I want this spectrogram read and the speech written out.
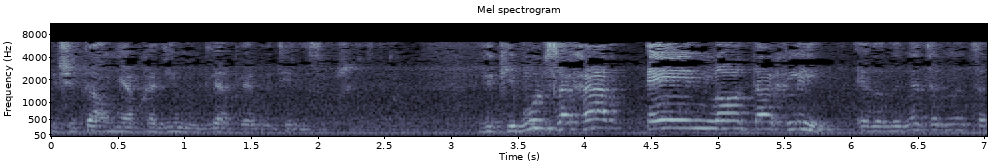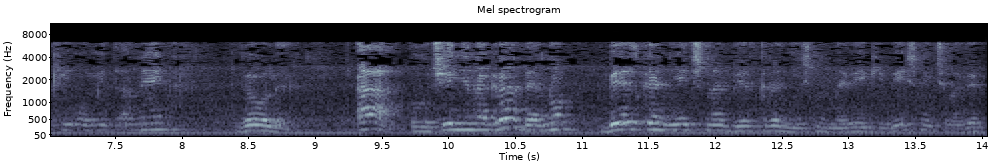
почитал необходимым для приобретения совершенства. Викибуль сахар эйн ло тахли. Это дынецах нецахиму митанек веолех. А получение награды, оно бесконечно, безгранично, навеки вечный человек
